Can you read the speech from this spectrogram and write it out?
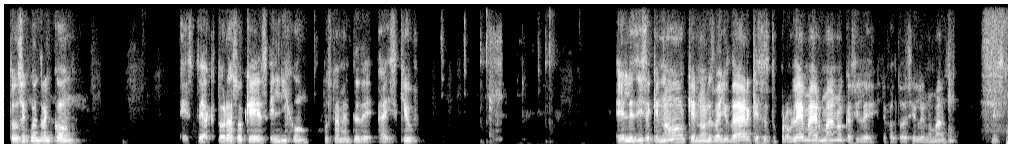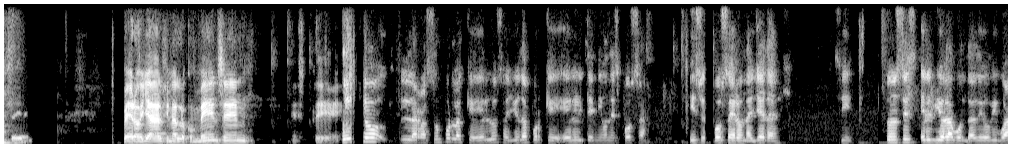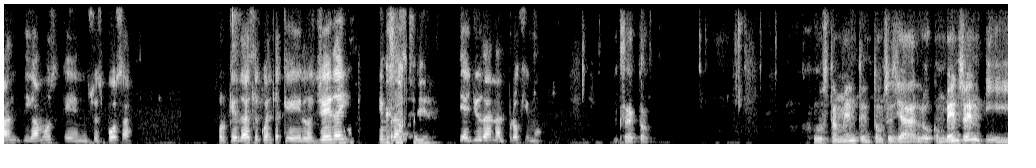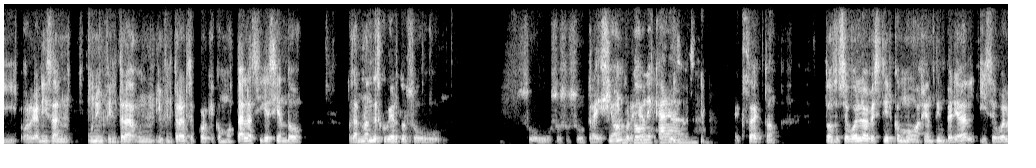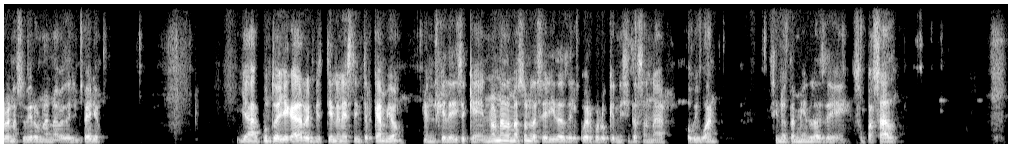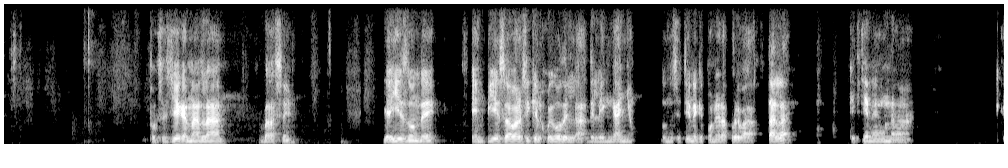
Entonces se encuentran con este actorazo que es el hijo justamente de Ice Cube. Él les dice que no, que no les va a ayudar, que ese es tu problema, hermano, casi le, le faltó decirle nomás. Este, pero ya al final lo convencen. Este, De hecho, la razón por la que él los ayuda porque él tenía una esposa. y su esposa era una Jedi. Sí. Entonces él vio la bondad de Obi-Wan, digamos, en su esposa. Porque das de cuenta que los Jedi siempre te ayudan al prójimo. Exacto. Justamente, entonces ya lo convencen y organizan un, infiltra, un infiltrarse, porque como Tala sigue siendo, o sea, no han descubierto su, su, su, traición, por ejemplo. Exacto. Entonces se vuelve a vestir como agente imperial y se vuelven a subir a una nave del imperio. Ya a punto de llegar, tienen este intercambio en el que le dice que no nada más son las heridas del cuerpo lo que necesita sanar Obi-Wan, sino también las de su pasado. Entonces llegan a la base y ahí es donde empieza ahora sí que el juego del engaño, donde se tiene que poner a prueba Tala, que tiene una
